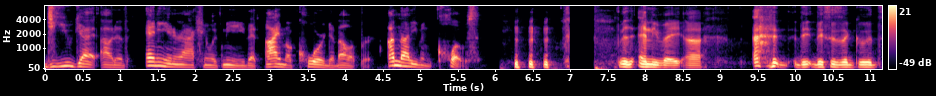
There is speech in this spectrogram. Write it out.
do you get out of any interaction with me that I'm a core developer? I'm not even close. Anyway, uh, this is a good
